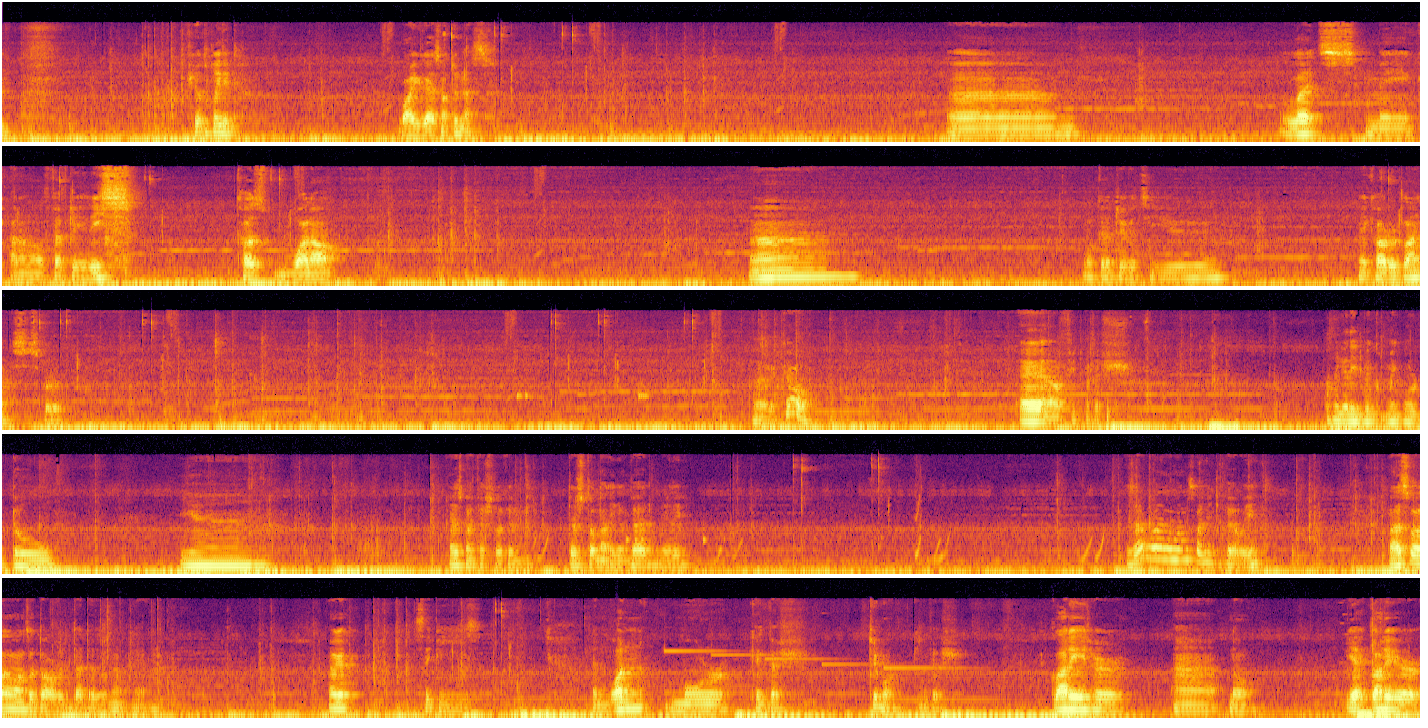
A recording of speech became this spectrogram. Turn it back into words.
Fuel depleted. Why are you guys not doing this? Um, let's make I don't know fifty of these. Cause why not? Um, what can I do with you? Make harder planks. Screw it. We go. Uh, and I'll feed my fish. I think I need to make, make more dough. Yeah. How's my fish looking? They're still not eating bad, really. Is that one of the ones I need to put away? That's one of the ones I thought already did, isn't it? Yeah. Okay. Sleepies. And one more kingfish. Two more kingfish. Gladiator. Uh, no. Yeah, gladiator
